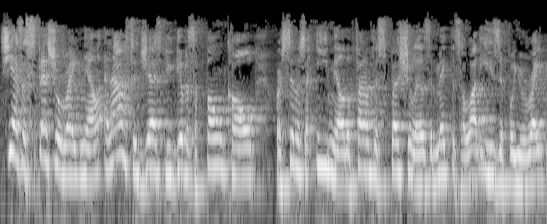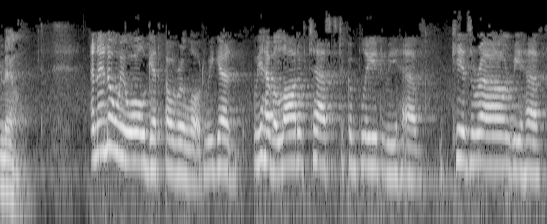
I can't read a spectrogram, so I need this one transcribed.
She has a special right now, and I would suggest you give us a phone call or send us an email to find out what the special is and make this a lot easier for you right now. And I know we all get overloaded. We get we have a lot of tasks to complete. We have kids around. We have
